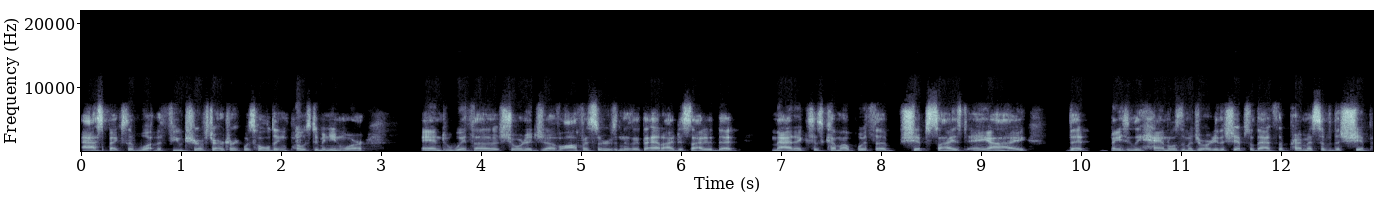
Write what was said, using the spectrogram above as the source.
aspects of what the future of Star Trek was holding post Dominion War. And with a shortage of officers and things like that, I decided that Maddox has come up with a ship sized AI that basically handles the majority of the ship. So that's the premise of the ship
